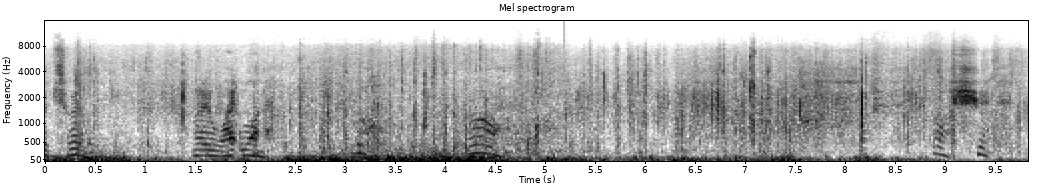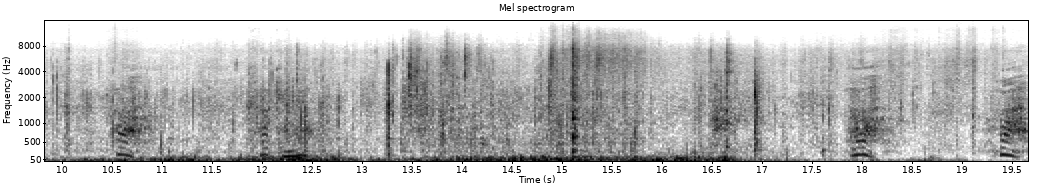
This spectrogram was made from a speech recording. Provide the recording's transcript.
A trail. Very white one. Oh. Oh. Oh, shit. Oh. Fucking hell. Oh. Ah.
